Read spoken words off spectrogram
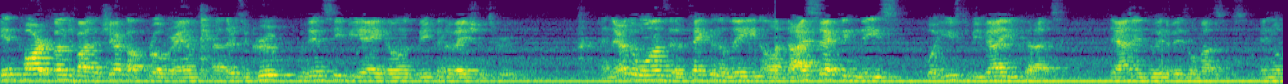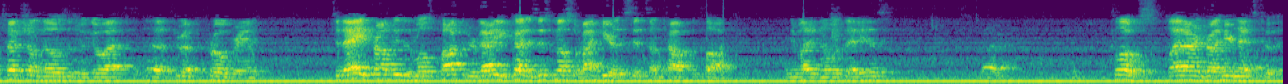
in part funded by the Checkoff program, uh, there's a group within NCBA known as Beef Innovations Group. And they're the ones that have taken the lead on dissecting these, what used to be value cuts, down into individual muscles. And we'll touch on those as we go out uh, throughout the program. Today, probably the most popular value cut is this muscle right here that sits on top of the clod. Anybody know what that is? Close. Flat iron's right here next to it.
